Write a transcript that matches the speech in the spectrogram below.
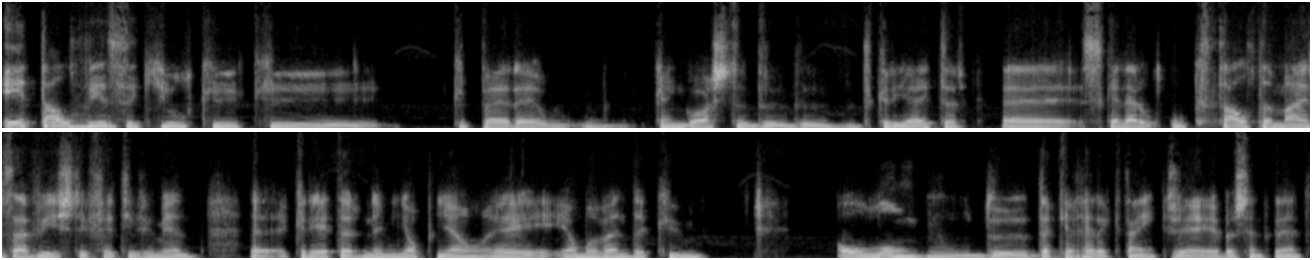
é talvez aquilo que, que, que para quem gosta de, de, de Creator, uh, se calhar o, o, que salta mais à vista, efetivamente. Uh, Creator, na minha opinião, é, é uma banda que ao longo de, da carreira que tem, que já é bastante grande,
